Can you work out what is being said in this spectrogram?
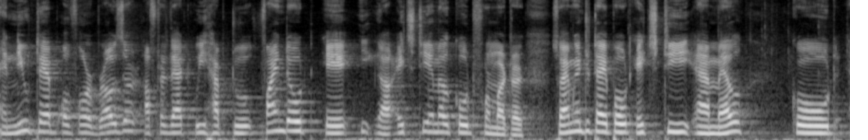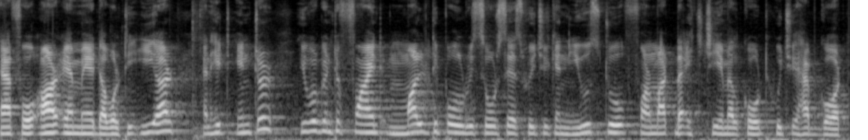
a new tab of our browser. After that we have to find out a uh, html code formatter. So i'm going to type out html code f-o-r-m-a-t-t-e-r and hit enter. You are going to find multiple resources which you can use to format the html code which you have got.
